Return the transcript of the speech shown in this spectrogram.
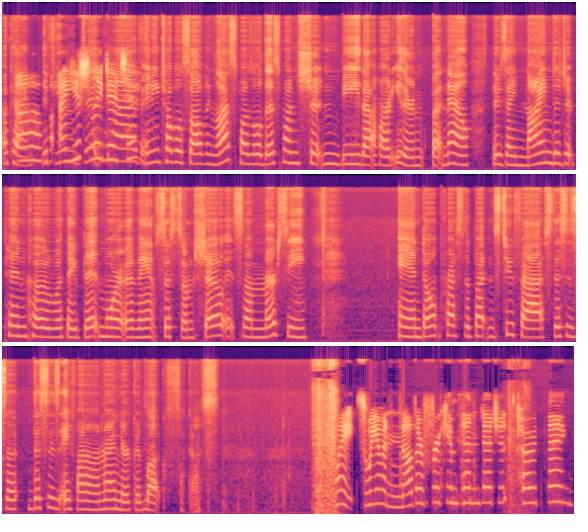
Okay, Oh, if you I usually didn't do have too. any trouble solving last puzzle, this one shouldn't be that hard either. But now there's a nine-digit pin code with a bit more advanced system. Show it some mercy, and don't press the buttons too fast. This is a this is a final reminder. Good luck. Fuck us. Wait, so we have another freaking pin digit code thing?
